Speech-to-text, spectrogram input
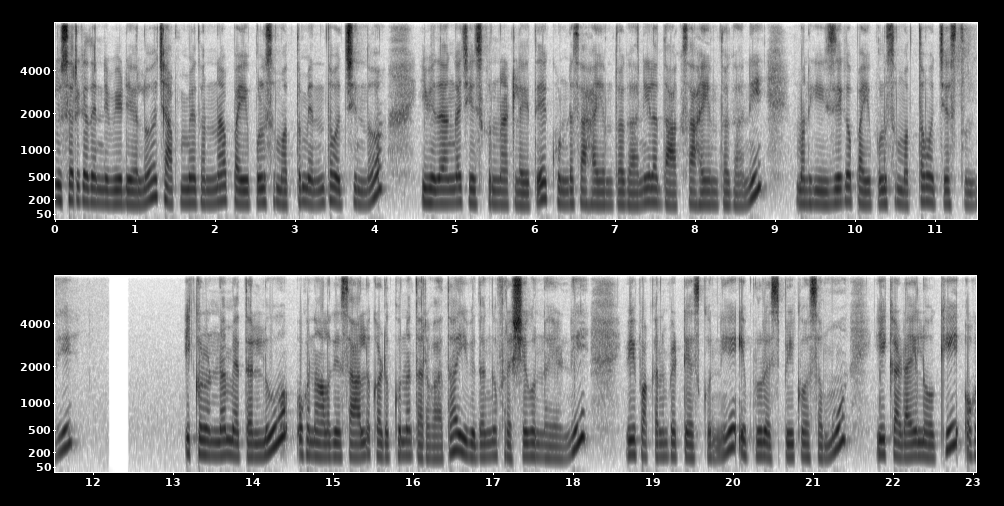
చూసారు కదండి వీడియోలో చేప మీద ఉన్న పైపుల్స్ మొత్తం ఎంత వచ్చిందో. ఈ విధంగా చేసుకున్నట్లయితే కుండ సహాయంతో కానీ ఇలా దాక సహాయంతో కానీ మనకి ఈజీగా పైపుల్స్ మొత్తం వచ్చేస్తుంది. ఇక్కడ ఉన్న మెతళ్ళు ఒక నాలుగైదు సార్లు కడుక్కున్న తర్వాత ఈ విధంగా ఫ్రెష్గా ఉన్నాయండి. ఇవి పక్కన పెట్టేసుకుని ఇప్పుడు రెసిపీ కోసము ఈ కడాయిలోకి ఒక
